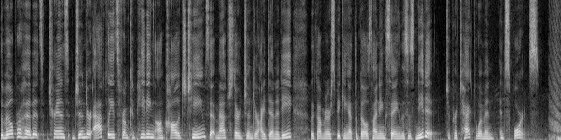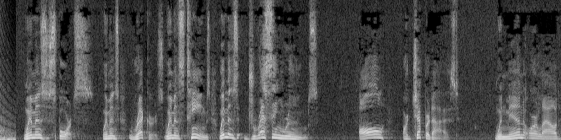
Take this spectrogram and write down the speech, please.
The bill prohibits transgender athletes from competing on college teams that match their gender identity. The governor speaking at the bill signing saying this is needed to protect women in sports. Women's sports, women's records, women's teams, women's dressing rooms, all are jeopardized when men are allowed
